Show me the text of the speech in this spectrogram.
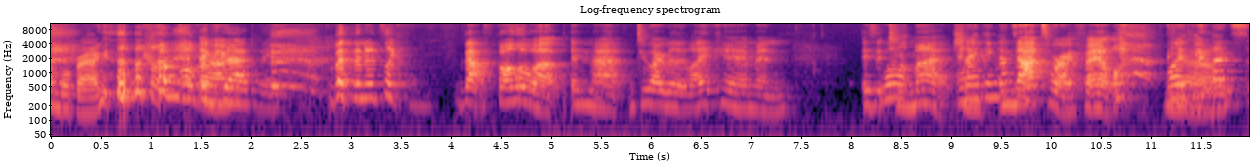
Humble brag. Humble brag. exactly. But then it's like that follow up and that do I really like him and is it Well, too much? and I think that's, and that's where I fail. Well, I think that's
